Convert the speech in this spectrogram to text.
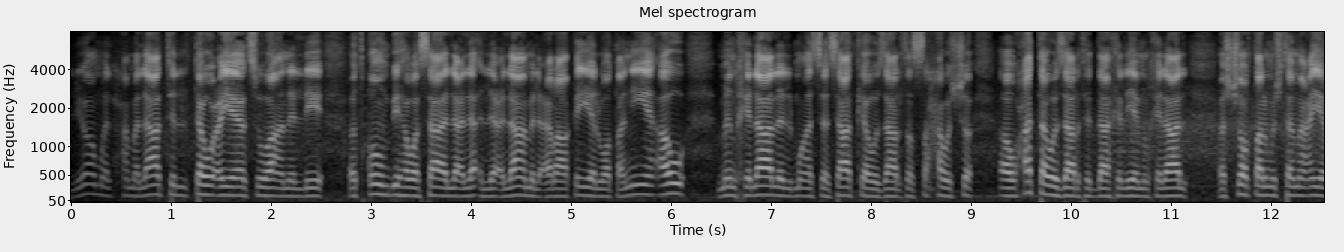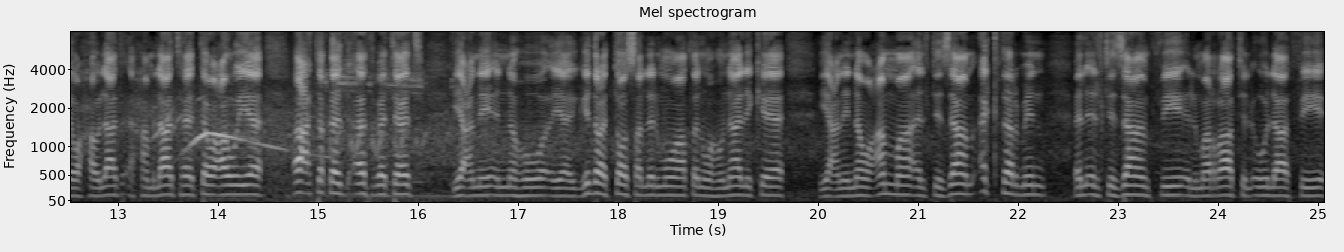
اليوم الحملات التوعية سواء اللي تقوم بها وسائل الإعلام العراقية الوطنية أو من خلال المؤسسات كوزارة الصحة والش... أو حتى وزارة الداخلية من خلال الشرطة المجتمعية وحولات حملاتها التوعوية. أعتقد أثبتت يعني أنه قدرت توصل للمواطن وهنالك يعني نوعا ما التزام أكثر من الالتزام في المرات الأولى في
